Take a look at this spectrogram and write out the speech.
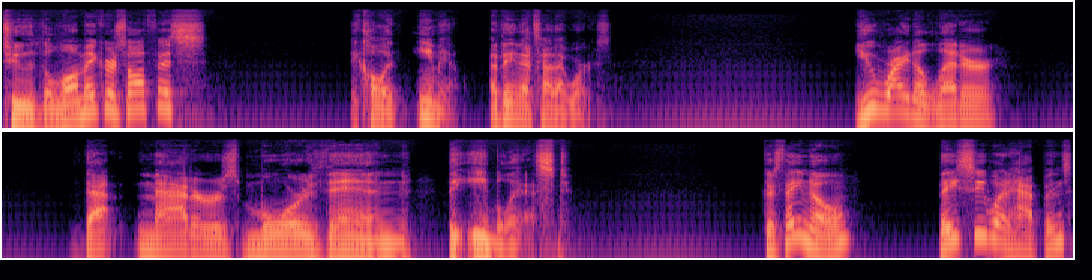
to the lawmaker's office. They call it email. I think that's how that works. You write a letter that matters more than the e-blast. Because they know they see what happens.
